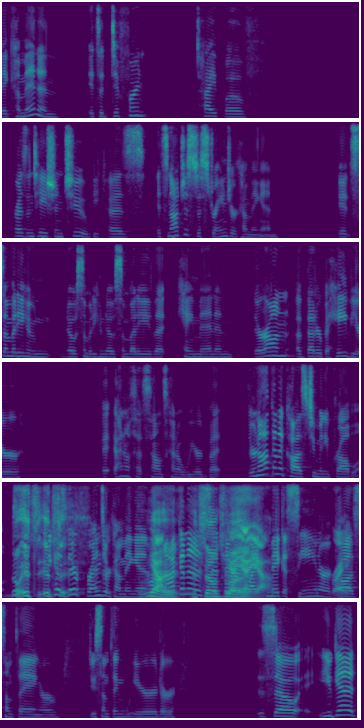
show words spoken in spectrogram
they come in and it's a different type of presentation too because it's not just a stranger coming in it's somebody who knows somebody who knows somebody that came in and they're on a better behavior i, I don't know if that sounds kind of weird but they're not going to cause too many problems No, it's it's because their friends are coming in. Right. They're not going to sit there right. and like yeah. make a scene or Right. cause something or do something weird or so you get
